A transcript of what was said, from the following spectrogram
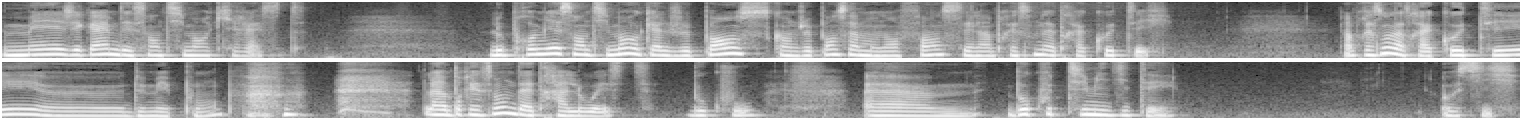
mais j'ai quand même des sentiments qui restent. Le premier sentiment auquel je pense quand je pense à mon enfance, c'est l'impression d'être à côté l'impression d'être à côté de mes pompes, l'impression d'être à l'ouest, beaucoup. Euh, beaucoup de timidité aussi.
